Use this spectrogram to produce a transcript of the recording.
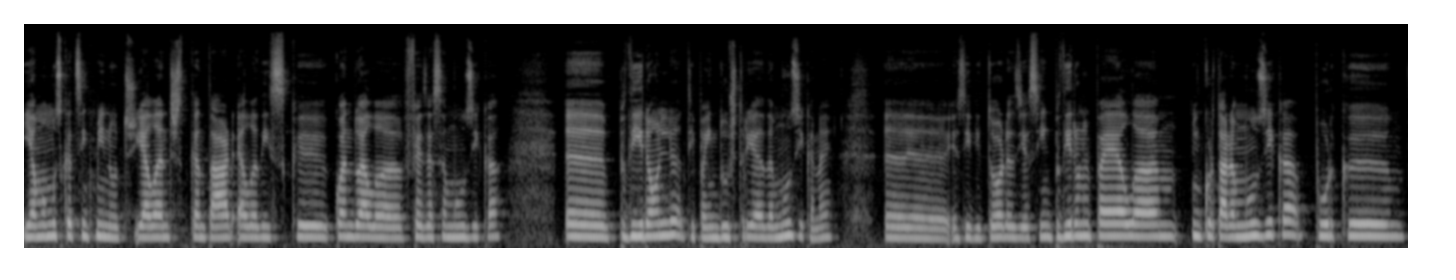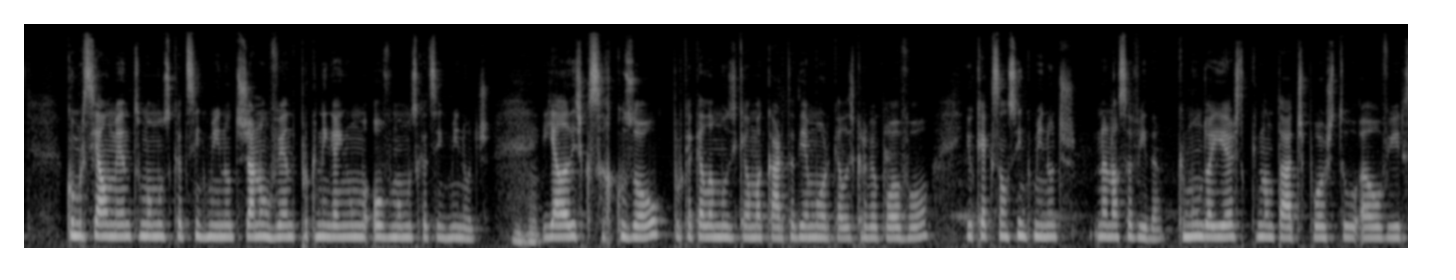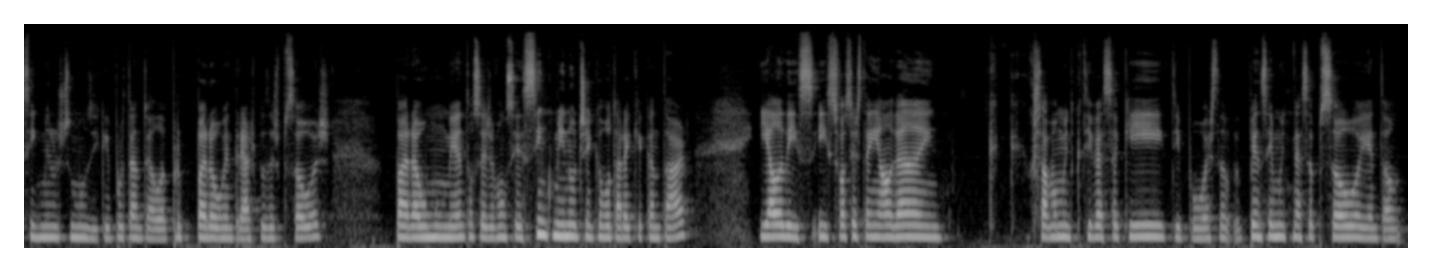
e é uma música de 5 minutos. E ela, antes de cantar, ela disse que quando ela fez essa música, eh, pediram-lhe, tipo a indústria da música, né? Eh, as editoras e assim, pediram-lhe para ela hum, encurtar a música porque comercialmente uma música de 5 minutos já não vende porque ninguém ouve uma música de 5 minutos. Uhum. E ela diz que se recusou porque aquela música é uma carta de amor que ela escreveu para o avô e o que é que são 5 minutos na nossa vida? Que mundo é este que não está disposto a ouvir 5 minutos de música? E portanto ela preparou, entre aspas, as pessoas para o momento, ou seja, vão ser 5 minutos em que eu vou estar aqui a cantar. E ela disse: E se vocês têm alguém que, que gostava muito que estivesse aqui, tipo, esta, pensei muito nessa pessoa e então,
